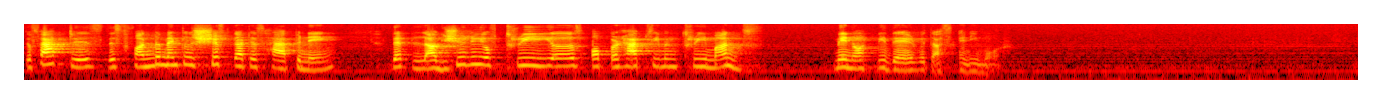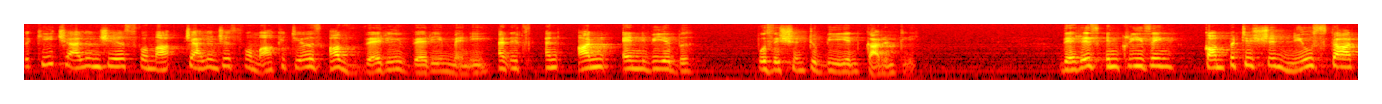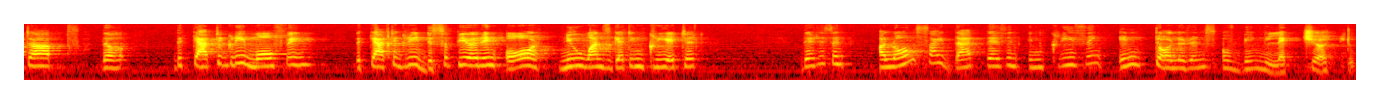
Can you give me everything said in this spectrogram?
The fact is, this fundamental shift that is happening, that luxury of three years or perhaps even three months may not be there with us anymore. the key challenges for, challenges for marketeers are very, very many, and it's an unenviable position to be in currently. There is increasing competition, new startups, the, the category morphing, the category disappearing or new ones getting created. There is an, alongside that, there's an increasing intolerance of being lectured to.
